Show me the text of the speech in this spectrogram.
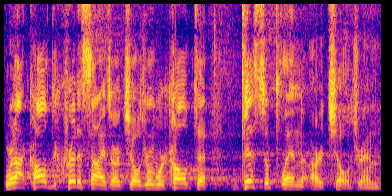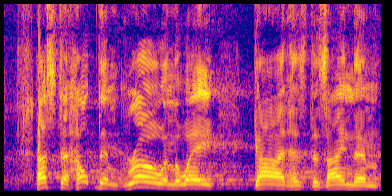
We're not called to criticize our children, we're called to discipline our children. That's to help them grow in the way God has designed them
